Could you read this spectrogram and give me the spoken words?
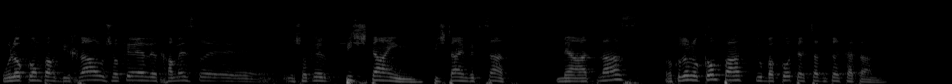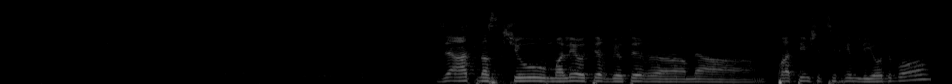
הוא לא קומפקט בכלל, הוא שוקל 15, הוא שוקל פי שתיים, פי שתיים וקצת מהאטלס, אבל קוראים לו קומפקט כי הוא בקוטר קצת יותר קטן. זה האטלס כשהוא מלא יותר ויותר uh, מהפרטים שצריכים להיות בו,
